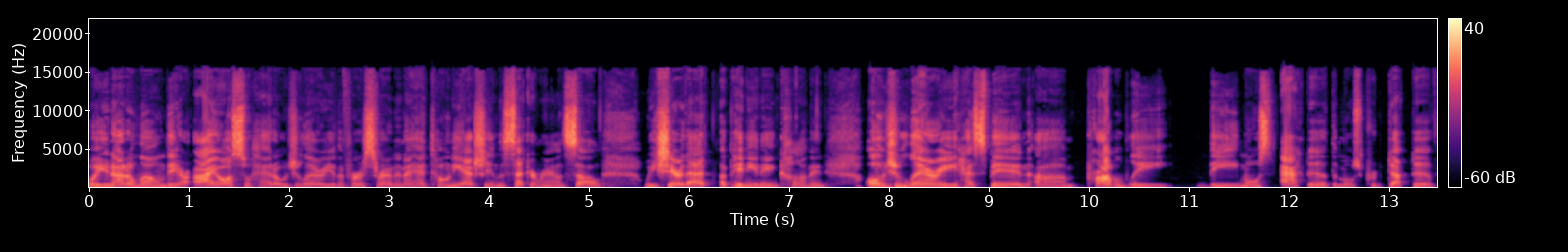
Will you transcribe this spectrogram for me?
Well, you're not alone there. I also had Ojulari in the first round, and I had Toney actually in the second round. So we share that opinion in common. Ojulari has been um, probably the most active, the most productive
